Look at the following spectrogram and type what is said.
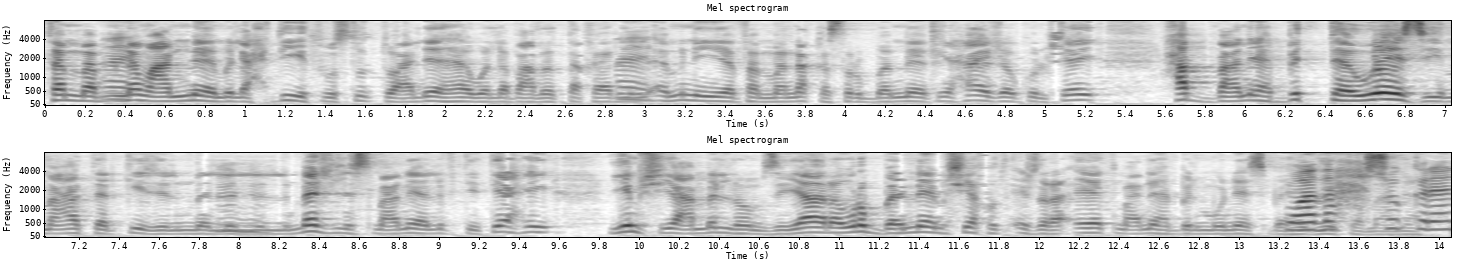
ثم نوعا ما من الحديث وصلتوا عليها ولا بعض التقارير أي. الأمنية فما نقص ربما في حاجة وكل شيء. حب معناها بالتوازي مع تركيز المجلس معناها الافتتاحي يمشي يعمل لهم زيارة وربما مش ياخذ إجراءات معناها بالمناسبة واضح. شكرا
